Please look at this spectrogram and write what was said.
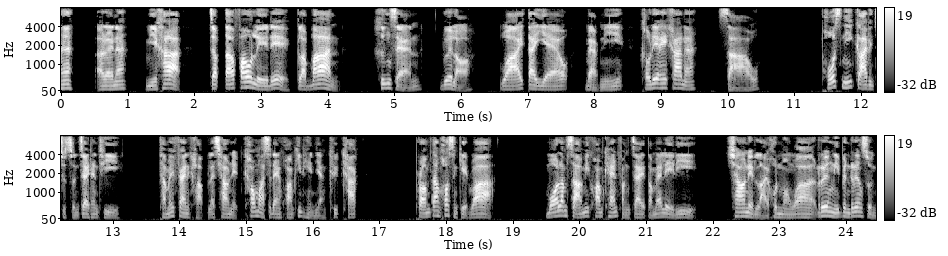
ฮะ อะไรนะ มีค่า จับตาเฝ้าเลเด้กลับบ้าน ครึ่งแสน ด้วยเหรอ วายตายแย้ว แบบนี้เขาเรียกให้ค่านะ สาว โพสต์นี้กลายเป็นจุดสนใจทันที ทำให้แฟนคลับและชาวเน็ตเข้ามาแสดงความคิดเห็นอย่างคึกคัก พร้อมตั้งข้อสังเกตว่า หมอลำสาวมีความแค้นฝังใจต่อแม่เลดี้ ชาวเน็ตหลายคนมองว่าเรื่องนี้เป็นเรื่องส่วน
